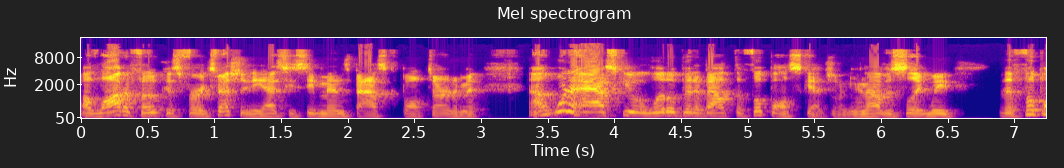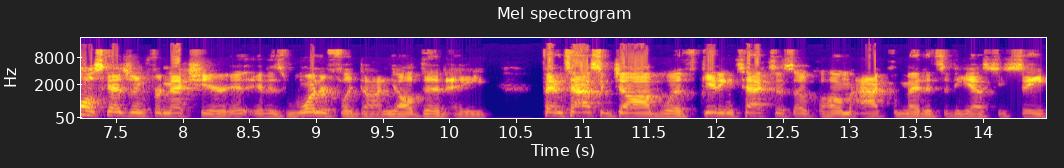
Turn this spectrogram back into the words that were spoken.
a lot of focus for especially the SEC men's basketball tournament. I want to ask you a little bit about the football scheduling, and obviously we the football scheduling for next year it, it is wonderfully done. Y'all did a fantastic job with getting Texas, Oklahoma acclimated to the SEC.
